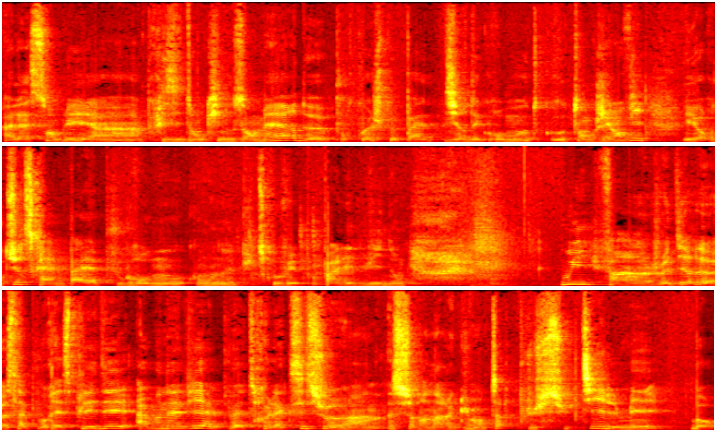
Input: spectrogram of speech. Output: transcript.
à l'Assemblée, un président qui nous emmerde, pourquoi je peux pas dire des gros mots autant que j'ai envie? Et ordure c'est quand même pas le plus gros mot qu'on a pu trouver pour parler de lui donc oui, enfin, je veux dire, ça pourrait se plaider. À mon avis, elle peut être relaxée sur un, sur un argumentaire plus subtil, mais bon,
